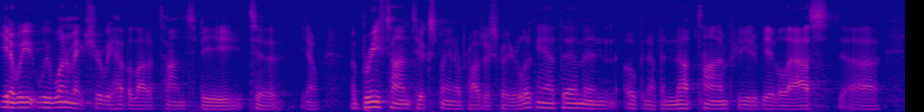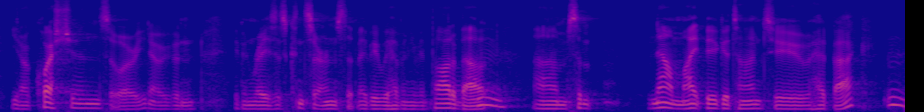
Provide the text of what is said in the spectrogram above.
you know, we, we want to make sure we have a lot of time to be to you know a brief time to explain our projects while you're looking at them, and open up enough time for you to be able to ask uh, you know questions or you know even even raises concerns that maybe we haven't even thought about. Mm. Um, so now might be a good time to head back, Mm.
